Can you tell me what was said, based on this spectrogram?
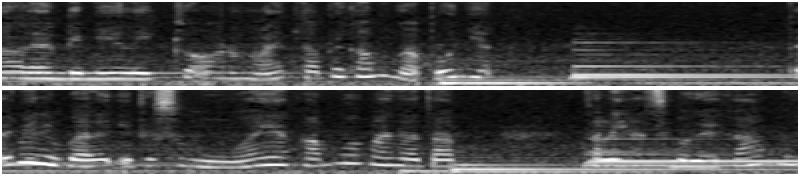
hal yang dimiliki orang lain tapi kamu gak punya? Tapi dibalik itu semua ya kamu akan tetap terlihat sebagai kamu.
